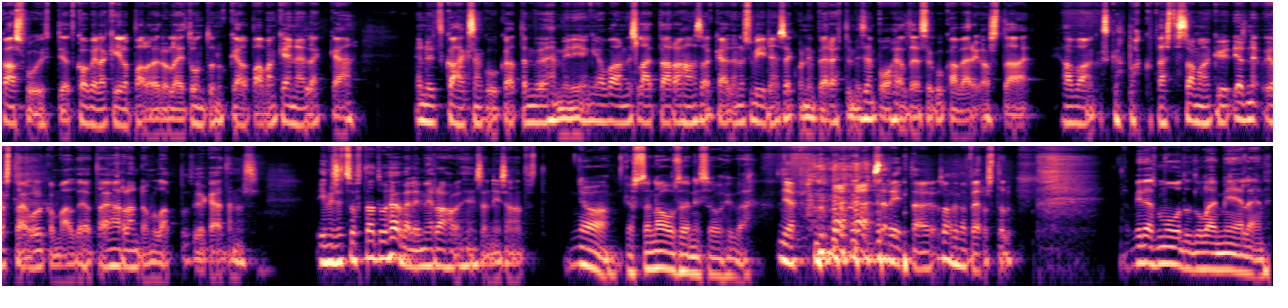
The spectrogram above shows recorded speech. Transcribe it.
kasvuyhtiöt kovilla kilpailuilla ei tuntunut kelpaavan kenellekään – ja nyt kahdeksan kuukautta myöhemmin jengi on valmis laittaa rahansa käytännössä viiden sekunnin perehtymisen pohjalta, jos joku kaveri ostaa ihan vaan, koska on pakko päästä samaan kyytiin. Ja jostain ulkomailta jotain ihan random lappusia käytännössä. Ihmiset suhtautuu hövelimmin rahoihinsa niin sanotusti. Joo, jos se nousee, niin se on hyvä. Jep, se riittää. Se on hyvä perustelu. Mitäs muuta tulee mieleen?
